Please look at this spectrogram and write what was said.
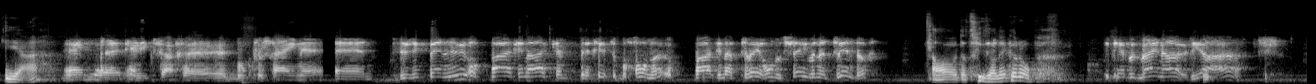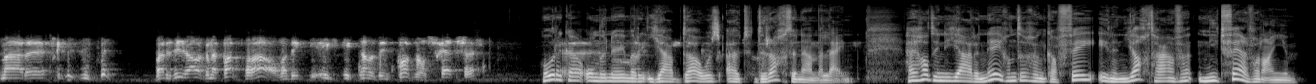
Ja. En, eh, en ik zag eh, het boek verschijnen. En, dus ik ben nu op pagina, ik heb gisteren begonnen, op pagina 227. Oh, dat schiet wel lekker op. Ik heb het bijna uit, ja. Maar, eh, maar het is eigenlijk een apart verhaal, want ik, ik, ik kan het in het kort wel schetsen. Horeca-ondernemer Jaap Douwes uit Drachten aan de lijn. Hij had in de jaren negentig een café in een jachthaven niet ver van Anjem.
